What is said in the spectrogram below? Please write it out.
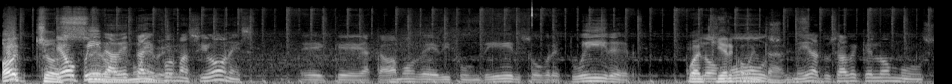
Ocho ¿Qué opina de estas informaciones eh, que acabamos de difundir sobre Twitter? Cualquier Elon Musk? comentario, Mira, tú sabes que Elon Musk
